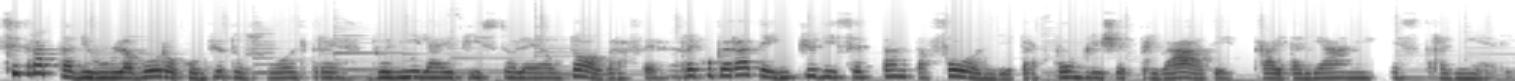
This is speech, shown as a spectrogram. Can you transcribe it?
Si tratta di un lavoro compiuto su oltre 2000 epistole autografe, recuperate in più di 70 fondi tra pubblici e privati, tra italiani e stranieri.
